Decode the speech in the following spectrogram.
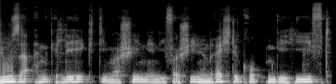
User angelegt, die Maschinen in die verschiedenen Rechtegruppen gehievt.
